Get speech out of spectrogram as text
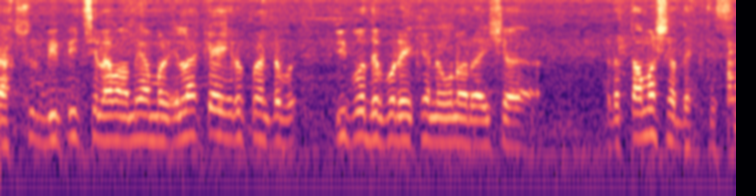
ডাকসুর বিপি ছিলাম, আমি আমার এলাকায় এরকম একটা বিপদে পড়ে এখানে ওনারা এসে একটা তামাশা দেখতেছে।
